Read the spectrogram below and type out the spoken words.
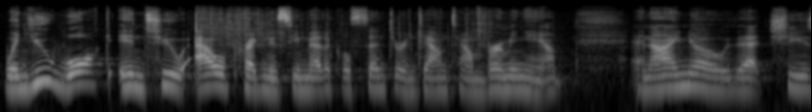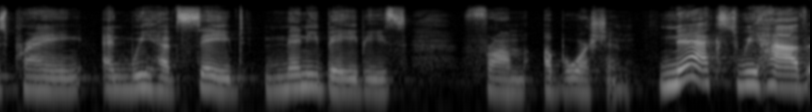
when you walk into our pregnancy medical center in downtown Birmingham. And I know that she is praying, and we have saved many babies from abortion. Next, we have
